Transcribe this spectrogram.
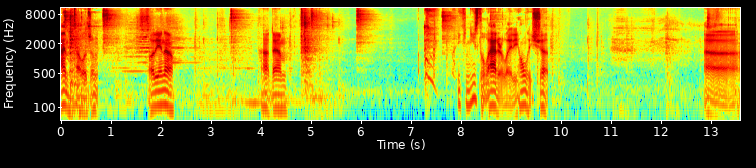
I'm intelligent. What do you know? Hot damn. You can use the ladder, lady. Holy shit. Uh,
